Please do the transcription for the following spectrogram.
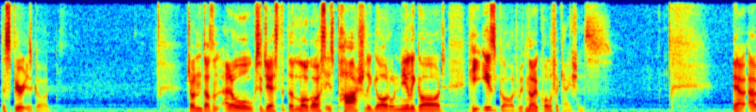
the Spirit is God. John doesn't at all suggest that the Logos is partially God or nearly God. He is God with no qualifications. Now, uh,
